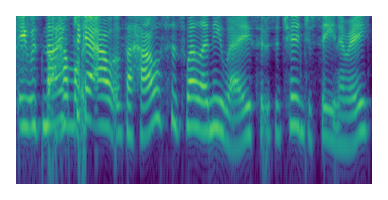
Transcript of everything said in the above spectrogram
It was nice how to get out of the house as well, anyway. So it was a change of scenery,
